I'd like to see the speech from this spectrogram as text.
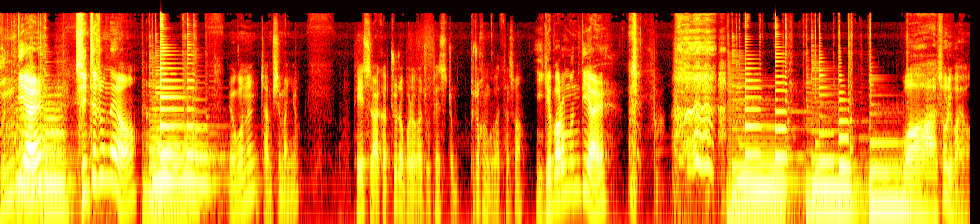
문디알 진짜 좋네요. 요거는 잠시만요. 베이스를 아까 줄여 버려 가지고 베이스 좀 부족한 것 같아서. 이게 바로 문디알. 와 소리 봐요.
